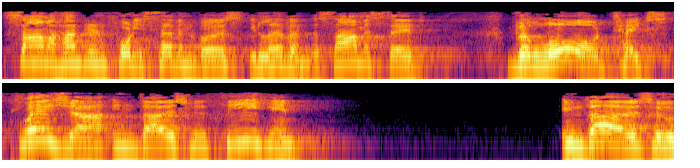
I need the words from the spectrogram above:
Psalm 147 verse 11. The psalmist said, the Lord takes pleasure in those who fear him in those who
